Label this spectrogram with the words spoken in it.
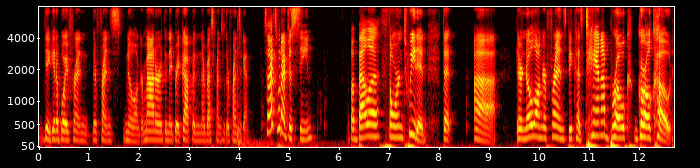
They get a boyfriend, their friends no longer matter. Then they break up, and they're best friends with their friends again. So that's what I've just seen. But Bella Thorne tweeted that uh, they're no longer friends because Tana broke girl code.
